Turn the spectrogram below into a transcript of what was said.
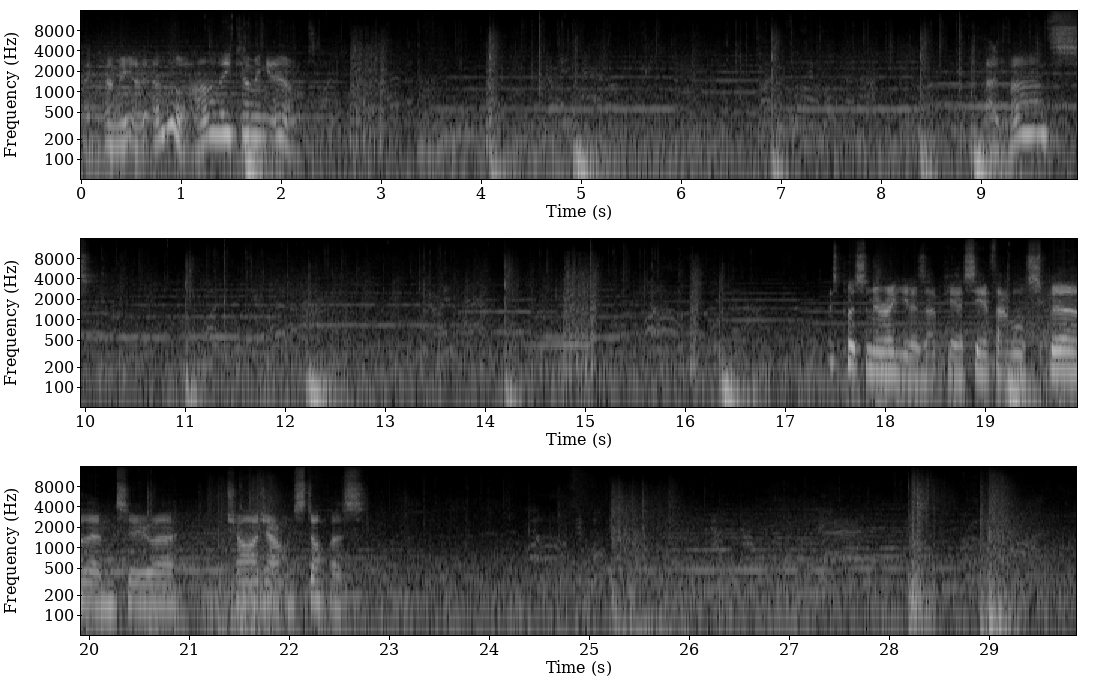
They're coming. Oh, are they coming out? Advance. Put some irregulars up here, see if that will spur them to uh, charge out and stop us.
